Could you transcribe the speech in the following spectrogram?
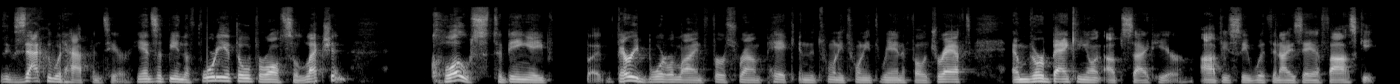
That's exactly what happens here. He ends up being the 40th overall selection, close to being a, a very borderline first round pick in the 2023 NFL draft. And we're banking on upside here, obviously, with an Isaiah Foskey.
